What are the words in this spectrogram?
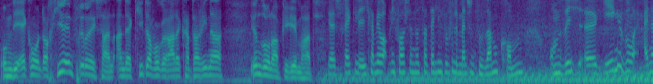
um die Ecke und auch hier in Friedrichshain an der Kita, wo gerade Katharina ihren Sohn abgegeben hat. Ja, schrecklich. Ich kann mir überhaupt nicht vorstellen, dass tatsächlich so viele Menschen zusammenkommen, um sich äh, gegen so eine,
